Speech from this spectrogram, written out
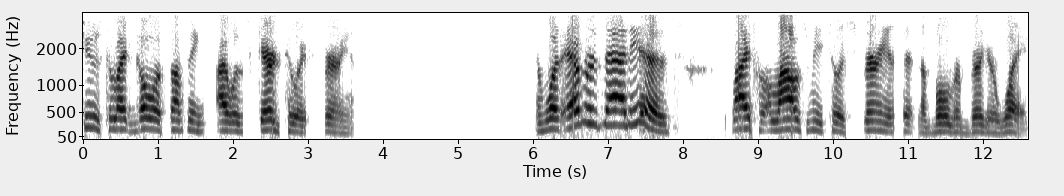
choose to let go of something I was scared to experience. And whatever that is, life allows me to experience it in a bolder, bigger way.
